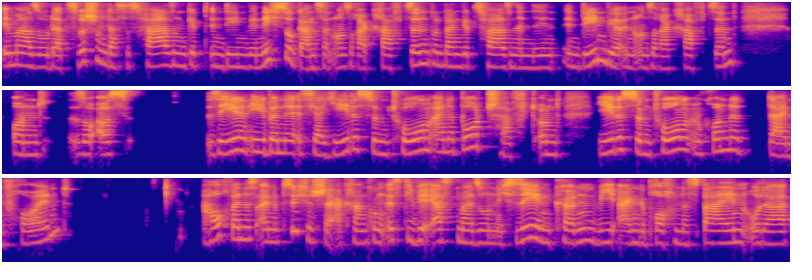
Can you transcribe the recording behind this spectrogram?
immer so dazwischen, dass es Phasen gibt, in denen wir nicht so ganz in unserer Kraft sind. Und dann gibt es Phasen, in, denen, in denen wir in unserer Kraft sind. Und so aus Seelenebene ist ja jedes Symptom eine Botschaft und jedes Symptom im Grunde dein Freund auch wenn es eine psychische Erkrankung ist, die wir erstmal so nicht sehen können, wie ein gebrochenes Bein oder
